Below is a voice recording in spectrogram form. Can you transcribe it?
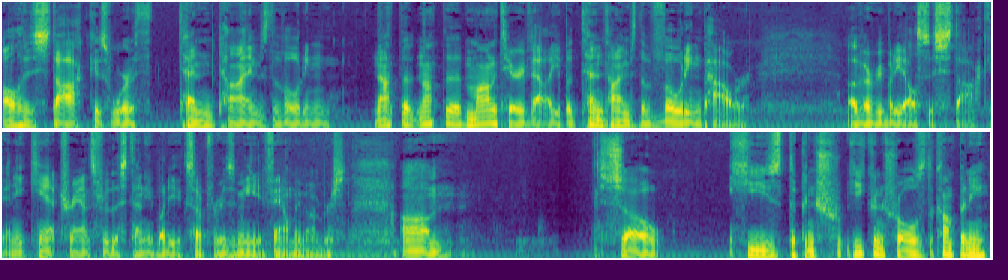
all of his stock is worth 10 times the voting not the not the monetary value, but 10 times the voting power of everybody else's stock, and he can't transfer this to anybody except for his immediate family members. Um, so he's the he controls the company.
